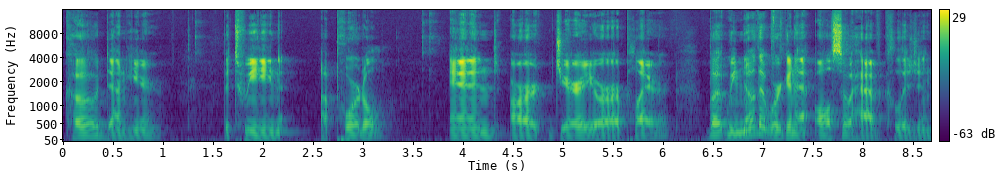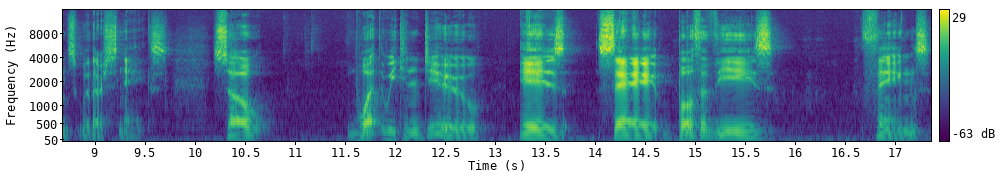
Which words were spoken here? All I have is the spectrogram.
code down here between a portal and our Jerry or our player. But we know that we're going to also have collisions with our snakes. So what we can do is say both of these things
